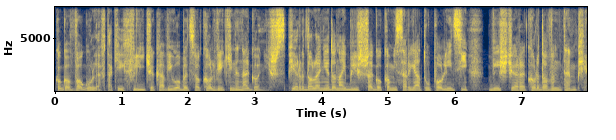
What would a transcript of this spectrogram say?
Kogo w ogóle w takiej chwili ciekawiłoby cokolwiek innego niż spierdolenie do najbliższego komisariatu policji w iście rekordowym tempie?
